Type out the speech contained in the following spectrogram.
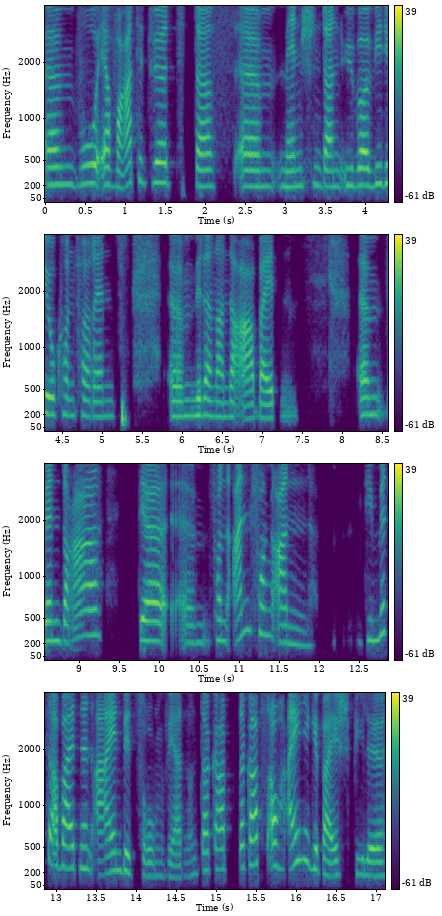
ähm, wo erwartet wird, dass ähm, Menschen dann über Videokonferenz ähm, miteinander arbeiten. Ähm, wenn da der ähm, von Anfang an die Mitarbeitenden einbezogen werden. Und da gab da gab es auch einige Beispiele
